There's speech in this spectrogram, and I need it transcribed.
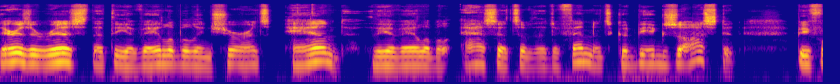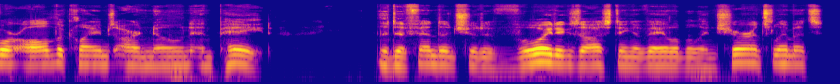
there is a risk that the available insurance and the available assets of the defendants could be exhausted before all the claims are known and paid. The defendant should avoid exhausting available insurance limits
